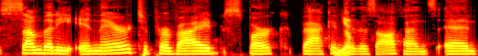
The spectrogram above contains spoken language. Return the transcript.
somebody in there to provide spark back into yep. this offense, and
